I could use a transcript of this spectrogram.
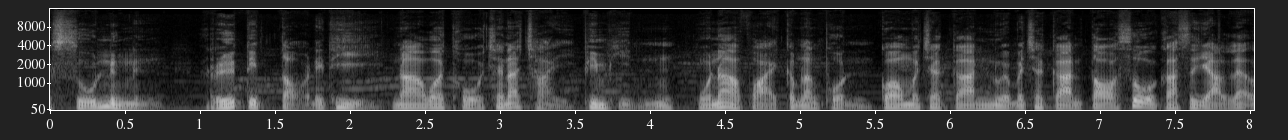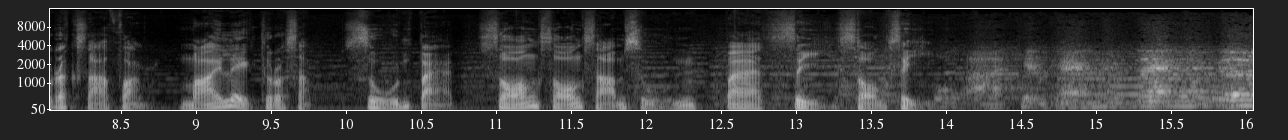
79011 หรือติดต่อได้ที่ นาวโทชนะชัย พิมพ์หิน หัวหน้าฝ่ายกำลังพล กองบัญชาการหน่วยบัญชาการต่อสู้อากาศยานและรักษาฝั่ง หมายเลขโทรศัพท์ 08 2230 8424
